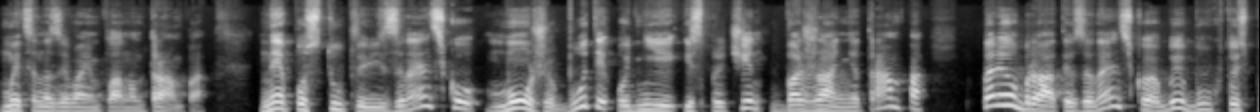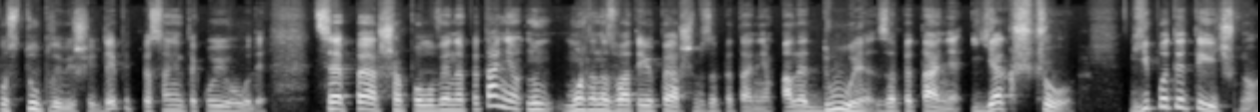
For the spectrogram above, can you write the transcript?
ми це називаємо планом Трампа. Непоступливість Зеленського може бути однією із причин бажання Трампа переобрати Зеленського, аби був хтось поступливіший для підписання такої угоди. Це перша половина питання. Ну можна назвати її першим запитанням, але друге запитання: якщо гіпотетично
